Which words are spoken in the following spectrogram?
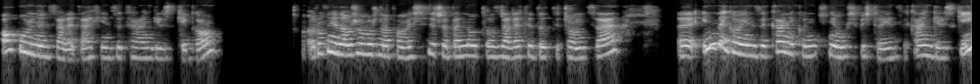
ogólnych zaletach języka angielskiego. Równie dobrze można pomyśleć, że będą to zalety dotyczące innego języka, niekoniecznie musi być to język angielski,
